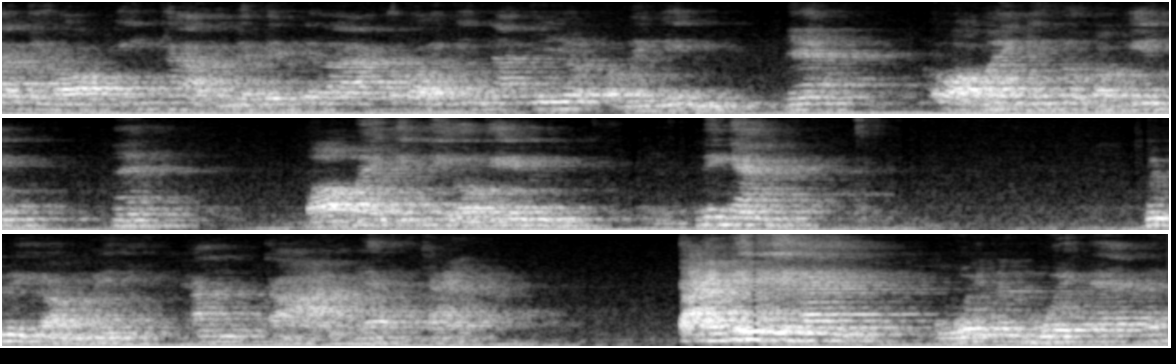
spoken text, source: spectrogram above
ก็ไม่ออกกินข้าวก็ไม่เป็นเวลาก็บอกให้กินน้ำเยอะๆก็ไม่กินเนี่ยก็บอกไม่กินก็บอกกินนะบอกไม่กินนี่ก็กินนี่ไงพฤติกรรมไม่ดีทั้งกายและใจใจไม่ดีไงโอ้ยนั่นหวยแกนั่น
